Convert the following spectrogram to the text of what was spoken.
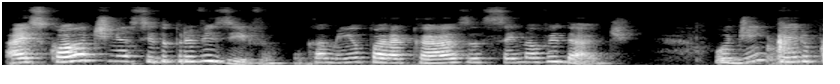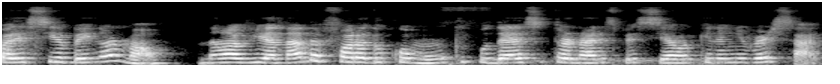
A escola tinha sido previsível, o caminho para casa sem novidade. O dia inteiro parecia bem normal. Não havia nada fora do comum que pudesse tornar especial aquele aniversário.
